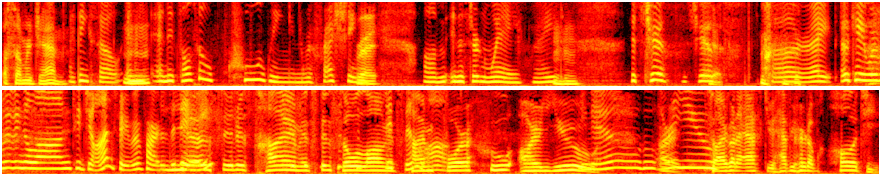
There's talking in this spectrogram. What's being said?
a summer jam. I think so, mm-hmm. and and it's also cooling and refreshing, right? Um, in a certain way, right? Mm-hmm. It's true. It's true. Yes. All right. Okay, we're moving along to John's favorite part of the day. Yes, it is time. It's been so long. It's it's been time long. for Who Are You? No, who All are right. you? So I gotta ask you, have you heard of Hoji?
